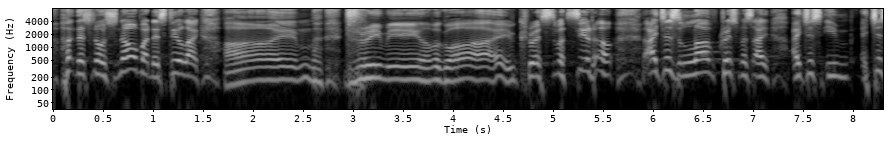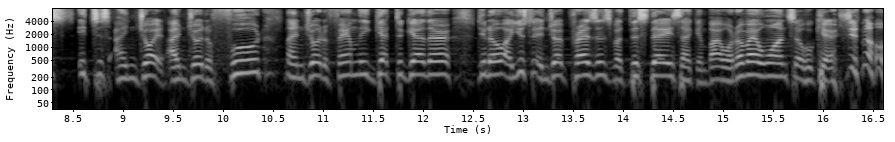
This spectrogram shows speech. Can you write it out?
there's no snow, but it's still like I'm dreaming of a Christmas. You know, I just love Christmas. I, I just, I just, it just, I enjoy it. I enjoy the food. I enjoy the family get together. You know, I used to enjoy presents, but these days I can buy whatever I want, so who cares? You know,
